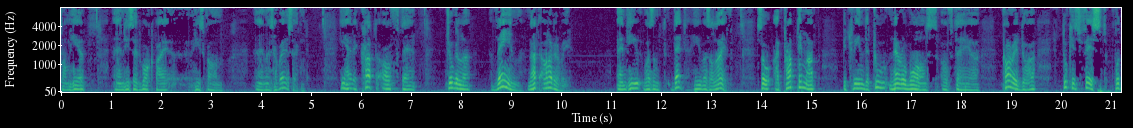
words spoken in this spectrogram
from here, and he said, Walk by, he's gone. And I said, Wait a second. He had a cut off the jugular vein, not artery, and he wasn't dead, he was alive. So I propped him up between the two narrow walls of the uh, corridor, took his fist, put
